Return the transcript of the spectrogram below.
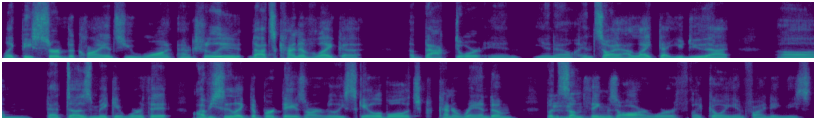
like they serve the clients you want actually, that's kind of like a a backdoor in, you know. And so I, I like that you do that. Um that does make it worth it. Obviously like the birthdays aren't really scalable. It's kind of random but Mhm. some things are worth like going and finding these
